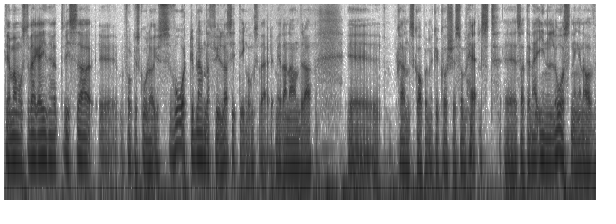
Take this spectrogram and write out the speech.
Det man måste väga in är att vissa eh, folkhögskolor har ju svårt ibland att fylla sitt ingångsvärde medan andra eh, kan skapa mycket kurser som helst. Eh, så att den här inlåsningen av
